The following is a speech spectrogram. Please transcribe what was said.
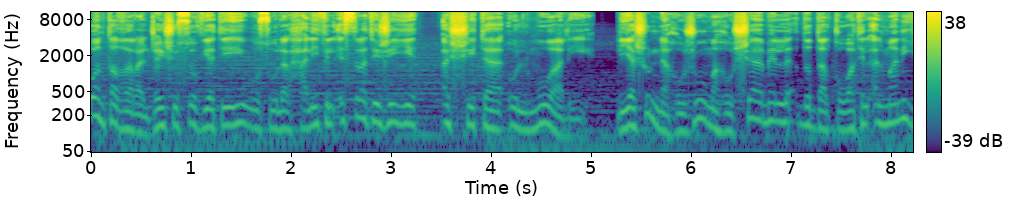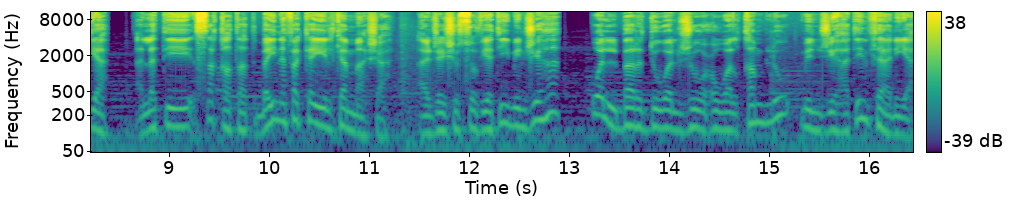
وانتظر الجيش السوفيتي وصول الحليف الاستراتيجي الشتاء الموالي. ليشن هجومه الشامل ضد القوات الألمانية التي سقطت بين فكي الكماشة الجيش السوفيتي من جهة والبرد والجوع والقمل من جهة ثانية.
